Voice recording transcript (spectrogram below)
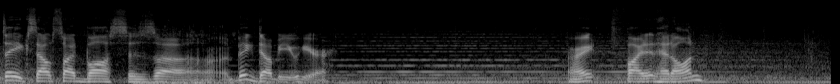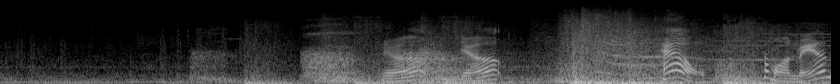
Stakes outside boss is uh, a big W here. All right, fight it head on. Yeah, yeah. How? Come on, man.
